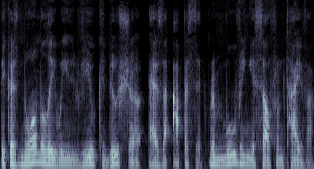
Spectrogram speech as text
Because normally we view Kedusha as the opposite, removing yourself from Taiva.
